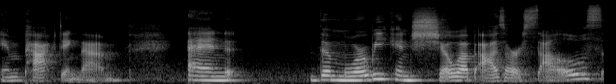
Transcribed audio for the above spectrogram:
impacting them. And the more we can show up as ourselves,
